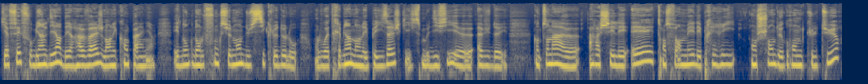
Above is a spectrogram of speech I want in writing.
qui a fait, faut bien le dire, des ravages dans les campagnes et donc dans le fonctionnement du cycle de l'eau. On le voit très bien dans les paysages qui se modifient euh, à vue d'œil. Quand on a euh, arraché les haies, transformé les prairies en champs de grande culture,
